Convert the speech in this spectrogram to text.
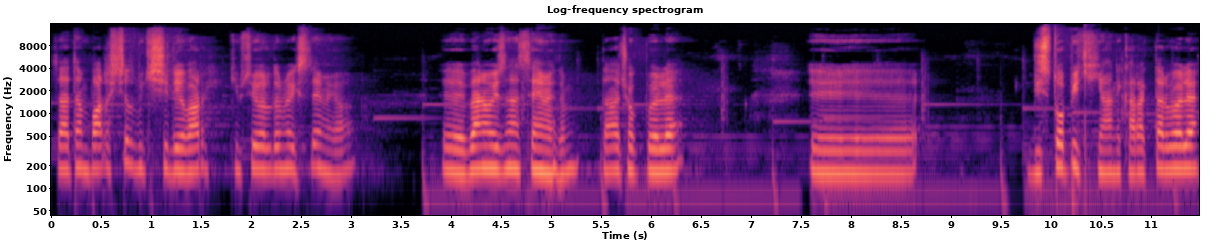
zaten barışçıl bir kişiliği var. Kimseyi öldürmek istemiyor. Ee, ben o yüzden sevmedim. Daha çok böyle ee, distopik yani karakter böyle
